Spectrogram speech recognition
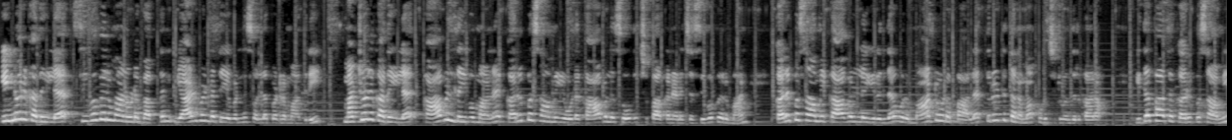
இன்னொரு கதையில சிவபெருமானோட பக்தன் யாழ்வண்ண தேவன் சொல்லப்படுற மாதிரி மற்றொரு கதையில காவல் தெய்வமான கருப்பசாமியோட காவலை சோதிச்சு பார்க்க நினைச்ச சிவபெருமான் கருப்பசாமி காவல்ல இருந்த ஒரு மாட்டோட பாலை திருட்டுத்தனமா குடிச்சிட்டு வந்திருக்காராம். இதை பார்த்த கருப்பசாமி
